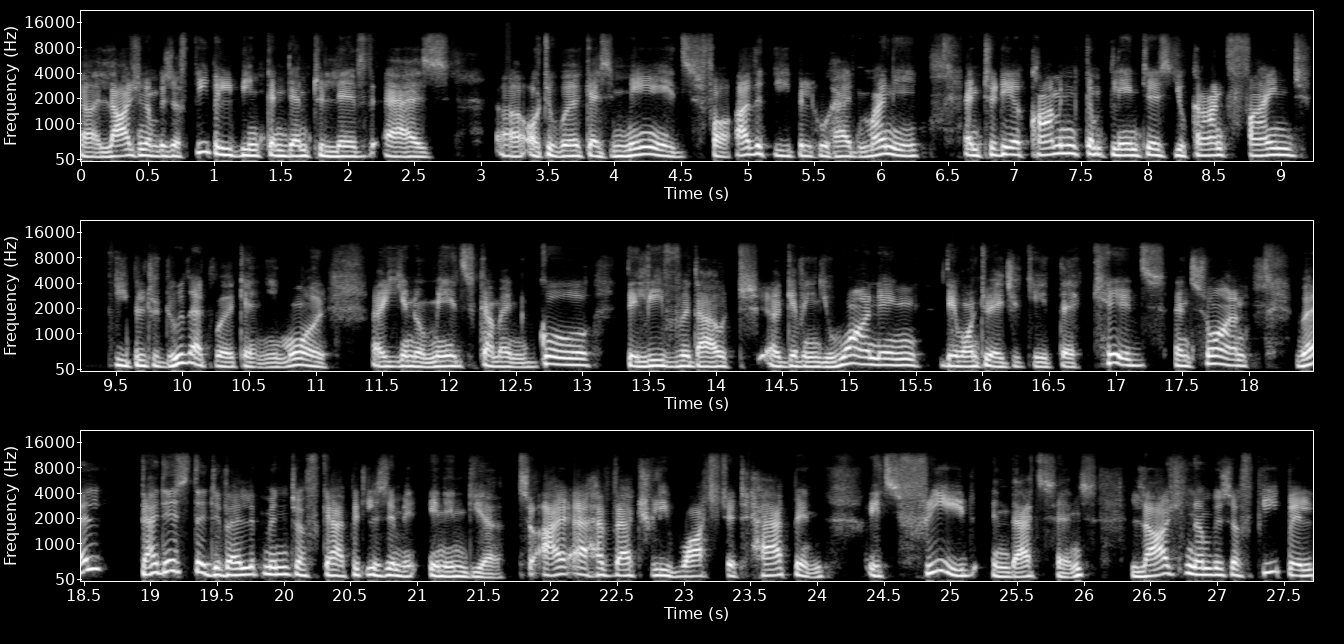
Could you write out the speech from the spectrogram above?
uh, large numbers of people being condemned to live as uh, or to work as maids for other people who had money. And today, a common complaint is you can't find people to do that work anymore. Uh, you know, maids come and go, they leave without uh, giving you warning, they want to educate their kids, and so on. Well, that is the development of capitalism in India. So I, I, have actually watched it happen. It's freed, in that sense, large numbers of people,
